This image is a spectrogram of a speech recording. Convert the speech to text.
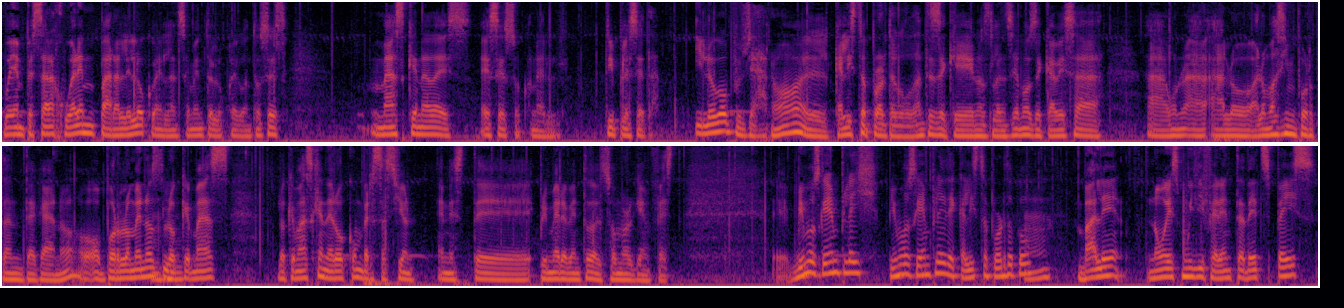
voy a empezar a jugar en paralelo con el lanzamiento del juego. Entonces, más que nada es, es eso con el triple Z. Y luego, pues ya, ¿no? El Callisto Protocol, antes de que nos lancemos de cabeza a, a, lo, a lo, más importante acá, ¿no? O, por lo menos lo que más lo que más generó conversación en este primer evento del Summer Game Fest. Eh, vimos gameplay, vimos gameplay de Callisto Protocol. Vale, no es muy diferente a Dead Space.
